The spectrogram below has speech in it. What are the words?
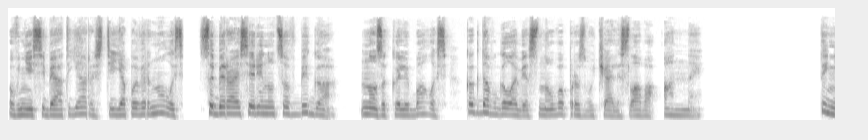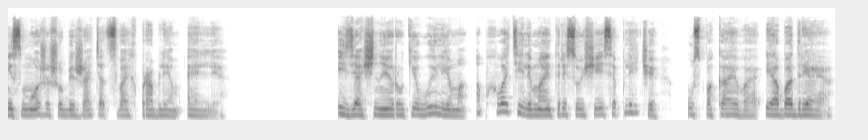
Вне себя от ярости я повернулась, собираясь ринуться в бега, но заколебалась, когда в голове снова прозвучали слова Анны. «Ты не сможешь убежать от своих проблем, Элли». Изящные руки Уильяма обхватили мои трясущиеся плечи, успокаивая и ободряя.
